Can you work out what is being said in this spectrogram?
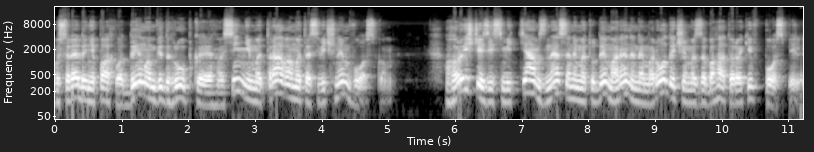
Усередині пахло димом від грубки, осінніми травами та свічним воском. Горище зі сміттям, знесеними туди марининими родичами за багато років поспіль,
